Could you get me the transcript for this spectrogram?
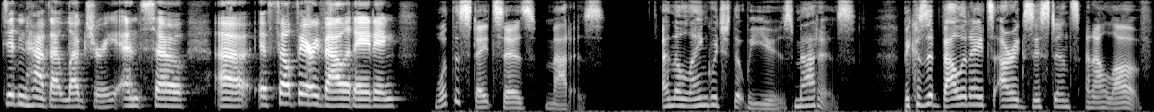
didn't have that luxury. And so uh, it felt very validating. What the state says matters and the language that we use matters because it validates our existence and our love.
